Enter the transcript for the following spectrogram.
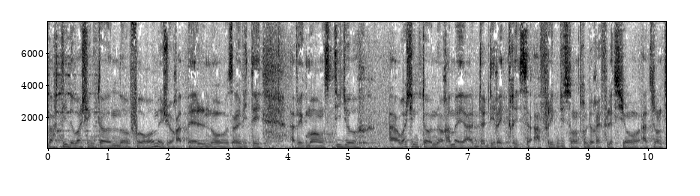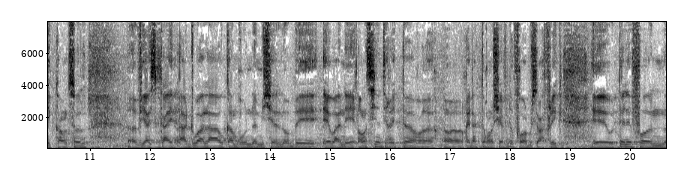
Partie de Washington Forum et je rappelle nos invités avec moi en studio à Washington, Ramayad, directrice Afrique du Centre de réflexion Atlantic Council, euh, via Skype à Douala au Cameroun, Michel Lobé Ewane, ancien directeur, euh, euh, rédacteur en chef de Forbes Afrique, et au téléphone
